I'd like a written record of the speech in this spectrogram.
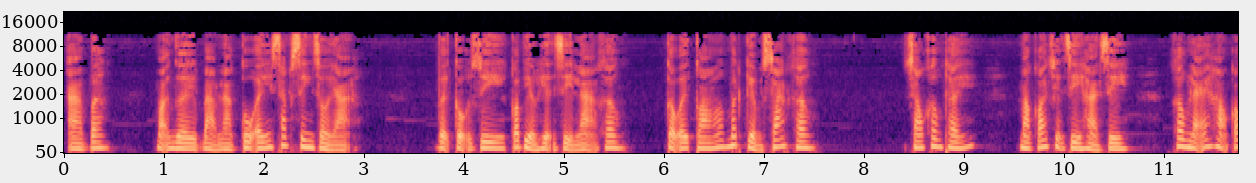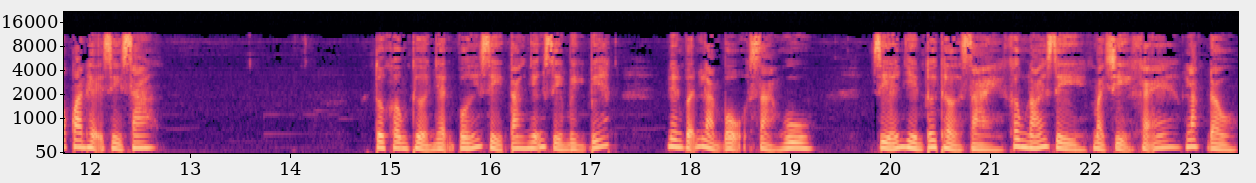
À vâng, mọi người bảo là cô ấy sắp sinh rồi ạ. Vậy cậu Duy có biểu hiện gì lạ không? Cậu ấy có mất kiểm soát không? Cháu không thấy. Mà có chuyện gì hả gì? Không lẽ họ có quan hệ gì sao? Tôi không thừa nhận với dì Tăng những gì mình biết nên vẫn làm bộ giả ngu. Dì ấy nhìn tôi thở dài không nói gì mà chỉ khẽ lắc đầu.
